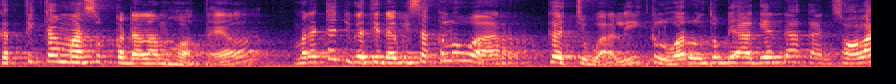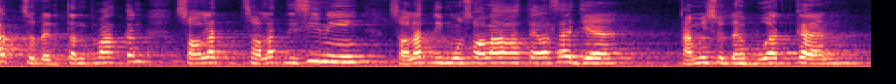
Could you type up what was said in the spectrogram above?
ketika masuk ke dalam hotel mereka juga tidak bisa keluar kecuali keluar untuk diagendakan. Sholat sudah ditentukan sholat sholat di sini sholat di musola hotel saja. Kami sudah buatkan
